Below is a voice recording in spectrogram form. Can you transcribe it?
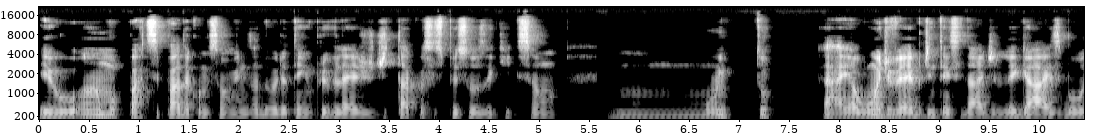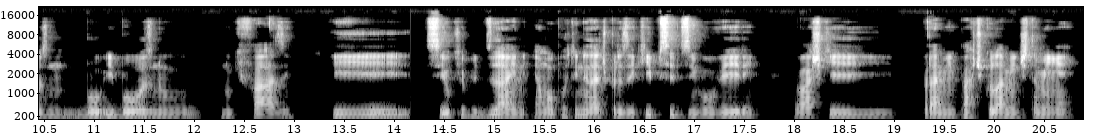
Eu amo participar da comissão organizadora, eu tenho o privilégio de estar com essas pessoas aqui que são muito. Ah, em algum advérbio de intensidade legais, boas bo, e boas no, no que fazem. E se o Cube Design é uma oportunidade para as equipes se desenvolverem, eu acho que para mim particularmente também é.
